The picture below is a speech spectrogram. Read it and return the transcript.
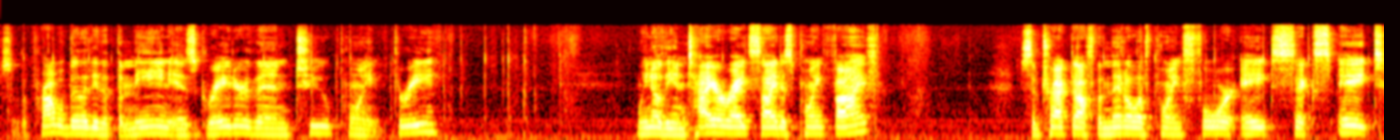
So the probability that the mean is greater than 2.3. We know the entire right side is 0.5. Subtract off the middle of 0.4868,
